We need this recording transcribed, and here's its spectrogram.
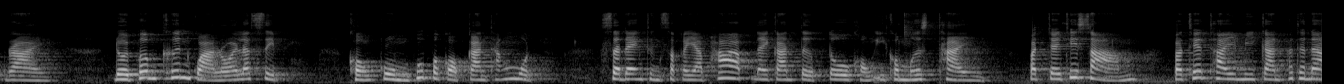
592,996 ราย โดยเพิ่มขึ้นกว่าร้อยละ10 ของกลุ่มผู้ประกอบการทั้งหมด แสดงถึงศักยภาพในการเติบโตของอีคอมเมิร์ซไทย ปัจจัยที่ 3 ประเทศไทยมีการพัฒนา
